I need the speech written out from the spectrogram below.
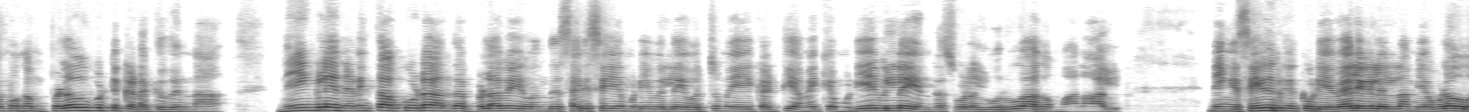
சமூகம் பிளவுபட்டு கிடக்குதுன்னா நீங்களே நினைத்தா கூட அந்த பிளவை வந்து சரி செய்ய முடியவில்லை ஒற்றுமையை கட்டி அமைக்க முடியவில்லை என்ற சூழல் உருவாகுமானால் நீங்க செய்திருக்கக்கூடிய வேலைகள் எல்லாம் எவ்வளவு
